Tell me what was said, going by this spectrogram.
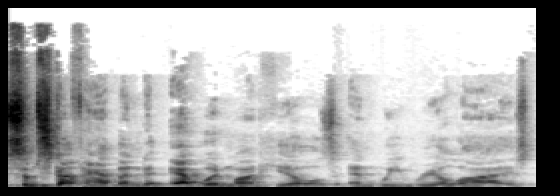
Some stuff happened at Woodmont Hills, and we realized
